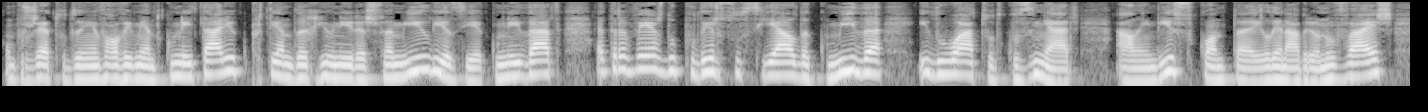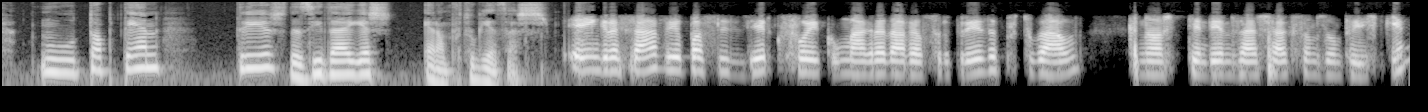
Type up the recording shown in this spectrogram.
um projeto de envolvimento comunitário que pretende reunir as famílias e a comunidade através do poder social da comida e do ato de cozinhar. Além disso, conta Helena Abreu Novaes, no top 10, três das ideias eram portuguesas. É engraçado, eu posso lhe dizer que foi uma agradável surpresa Portugal, que nós tendemos a achar que somos um país pequeno,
